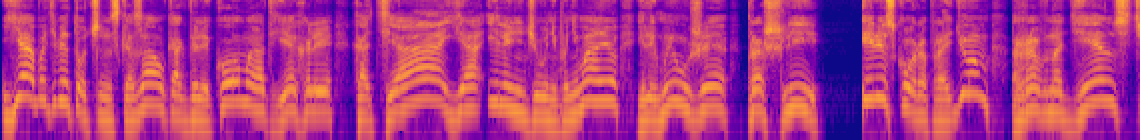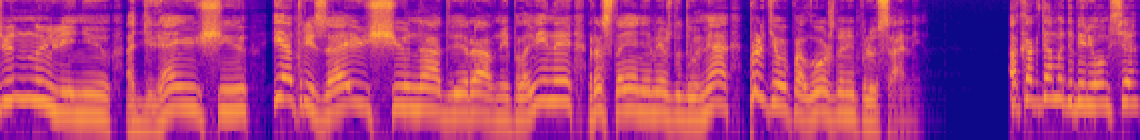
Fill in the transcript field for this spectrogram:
я бы тебе точно сказал, как далеко мы отъехали, хотя я или ничего не понимаю, или мы уже прошли или скоро пройдем равноденственную линию, отделяющую и отрезающую на две равные половины расстояние между двумя противоположными плюсами. «А когда мы доберемся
